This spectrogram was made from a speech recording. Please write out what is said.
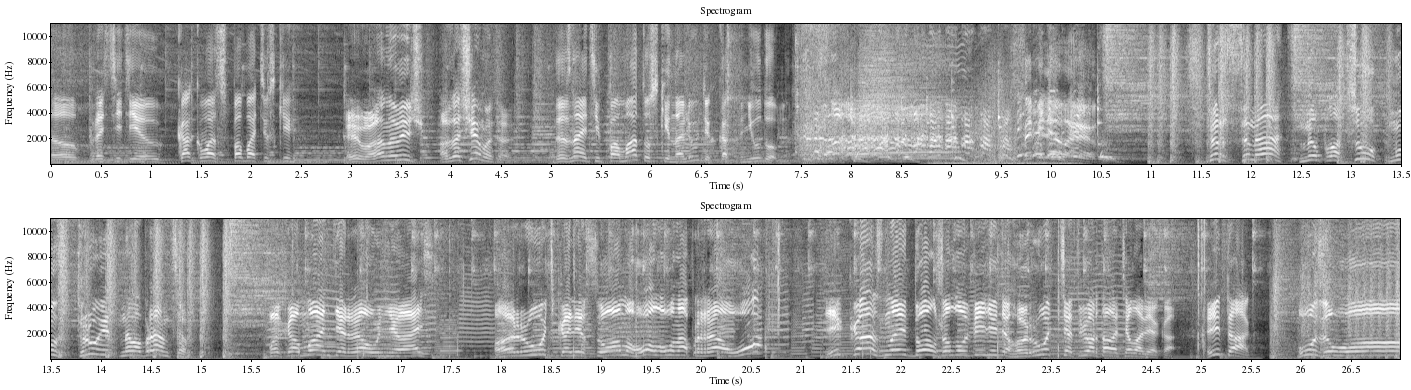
Кстати, как вас по-батюшки? Иванович, а зачем это? Да знаете, по-матушки на людях как-то неудобно. Старшина на плацу муструет новобранцев. По команде равнясь Грудь колесом, голову направо И каждый должен увидеть грудь четвертого человека. Итак, Равняйсь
